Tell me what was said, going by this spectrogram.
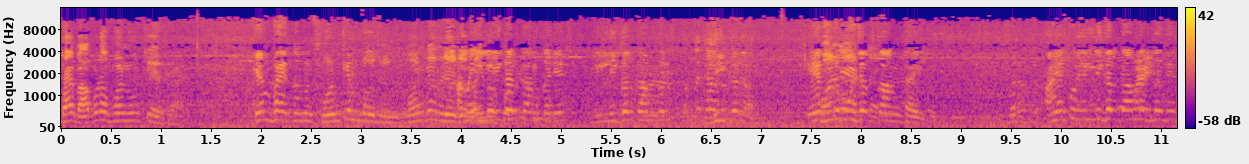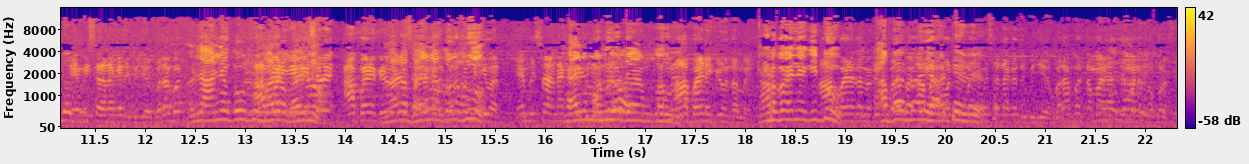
સાહેબ આપણો ફોન ઊંચે કેમ ભાઈ તમે ફોન કેમ લો છો? ફોન કેમ લો છો? અમે ઇલીગલ કામ કરીએ. ઇલીગલ કામ કરીએ? લીગલ એક મુજબ કામ થાય છે. અહીંયા કોઈ ઇલીગલ કામ જ નથી થતું. ઈશારા ના કરી બીજો બરાબર? એટલે આને કહું છું મારા ભાઈને આ ભાઈને મારા ભાઈને કહું છું. એમ ઈશારા ના કરી સાઈડમાં બીજો. એમ કહું આ ભાઈને કીધું તમે. મારા ભાઈને કીધું. આ ભાઈ મારી હાથે છે. ઈશારા ના કરી બીજો બરાબર? તમારી હાથે મને ખબર છે.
